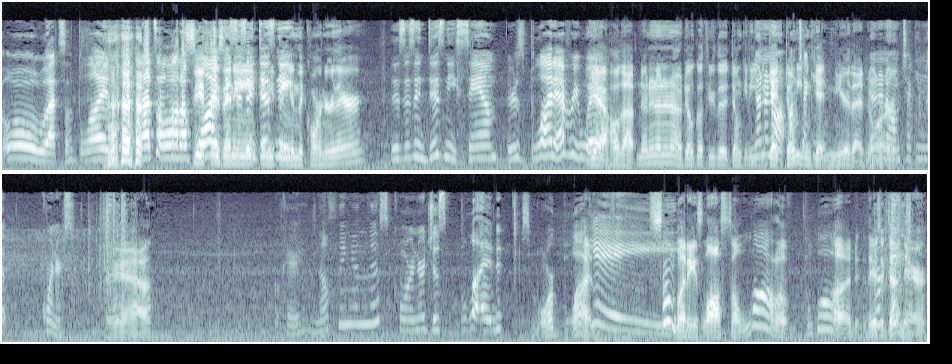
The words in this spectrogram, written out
Oh, that's a blood. that's a lot of See blood. if there's this any isn't Disney. anything in the corner there. This isn't Disney, Sam. There's blood everywhere. Yeah, hold up. No, no, no, no, no. Don't go through the. Don't get No, no, get. no, Don't I'm even get near that door. No, no, no. I'm checking the corners. Yeah. Okay, nothing in this corner. Just blood. Some more blood. Yay! Somebody's lost a lot of blood. There's a gun there.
